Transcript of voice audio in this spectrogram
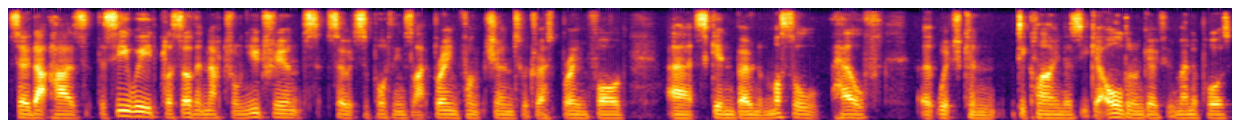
So that has the seaweed plus other natural nutrients. So it's supporting things like brain function to address brain fog, uh, skin, bone, and muscle health, uh, which can decline as you get older and go through menopause,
